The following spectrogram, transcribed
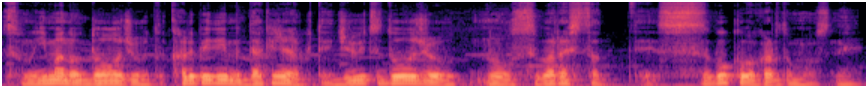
その今の道場カルペディウムだけじゃなくて充実道場の素晴らしさってすごくわかると思うんですね。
